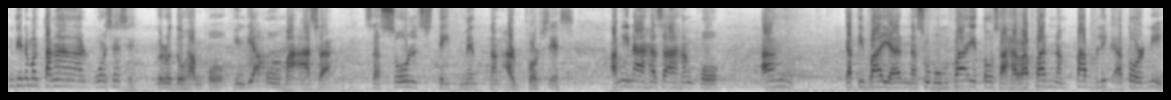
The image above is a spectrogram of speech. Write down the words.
Hindi naman tanga ang forces eh. Guruduhan ko, hindi ako umaasa sa sole statement ng armed forces. Ang inaasahan ko, ang katibayan na sumumpa ito sa harapan ng public attorney.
